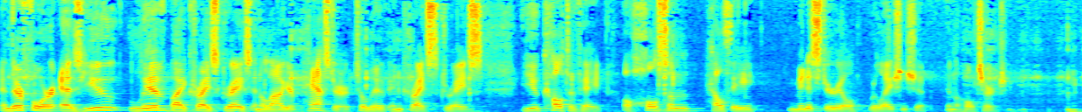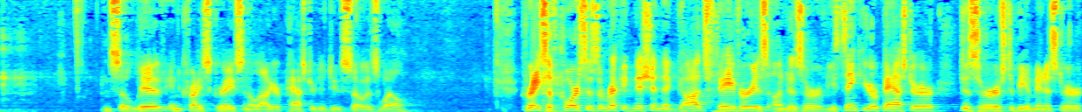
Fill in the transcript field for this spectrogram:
And therefore, as you live by Christ's grace and allow your pastor to live in Christ's grace, you cultivate a wholesome, healthy, ministerial relationship in the whole church. And so live in Christ's grace and allow your pastor to do so as well. Grace, of course, is a recognition that God's favor is undeserved. You think your pastor deserves to be a minister?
